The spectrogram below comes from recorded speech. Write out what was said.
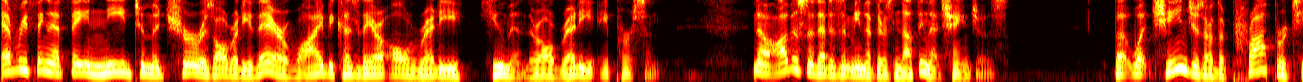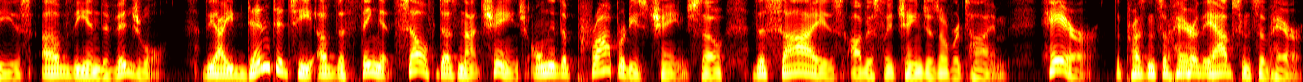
everything that they need to mature is already there. Why? Because they are already human. They're already a person. Now, obviously that doesn't mean that there's nothing that changes. But what changes are the properties of the individual. The identity of the thing itself does not change. Only the properties change. So the size obviously changes over time. Hair, the presence of hair, the absence of hair,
